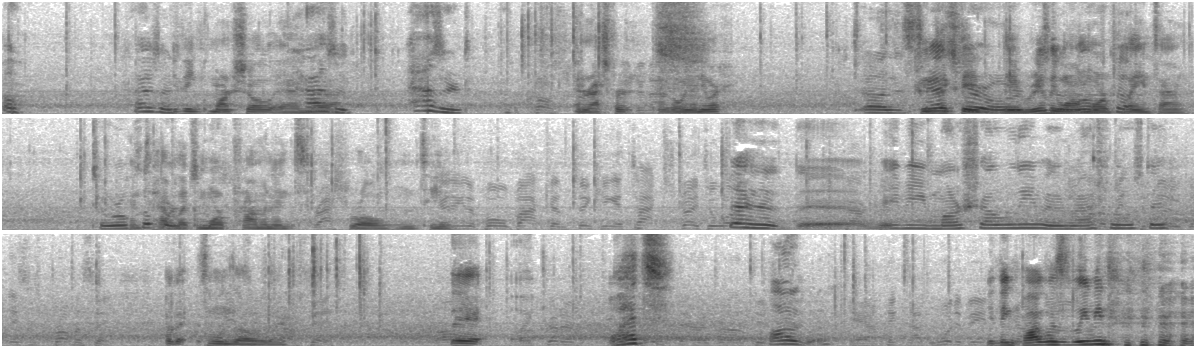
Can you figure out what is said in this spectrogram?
Oh, do Hazard. you think Martial and uh, Hazard. Hazard. and Rashford are going anywhere? Uh, the Seems like they transfer they really want World more Cup? playing time. to World and Cup to have like a more prominent role in the team. I said, uh, maybe Martial will leave and Rashford will stay. Okay, someone's over there. They, what? Pogba. You think Pogba's leaving?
